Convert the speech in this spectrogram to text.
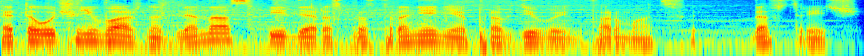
Это очень важно для нас и для распространения правдивой информации. До встречи.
